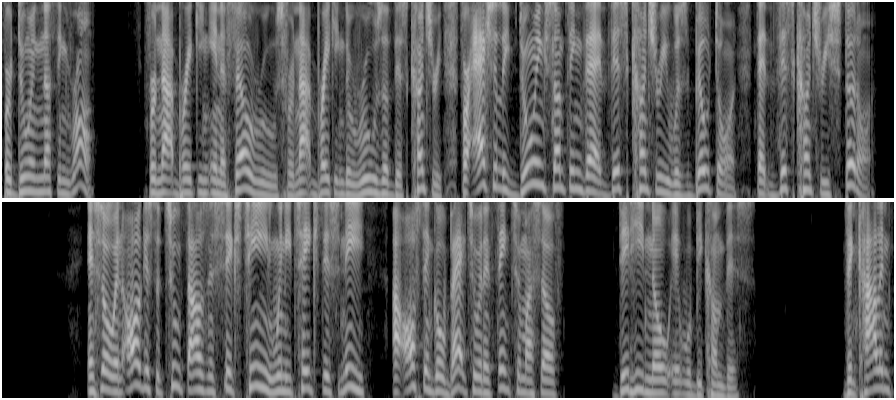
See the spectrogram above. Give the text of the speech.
for doing nothing wrong, for not breaking NFL rules, for not breaking the rules of this country, for actually doing something that this country was built on, that this country stood on. And so in August of 2016, when he takes this knee, I often go back to it and think to myself, did he know it would become this? Then Colin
